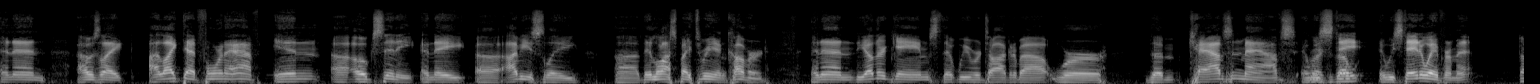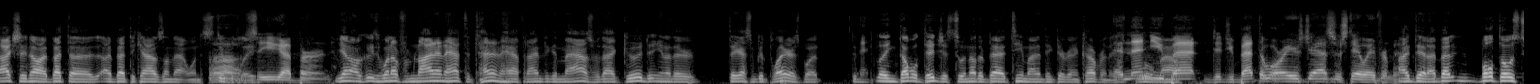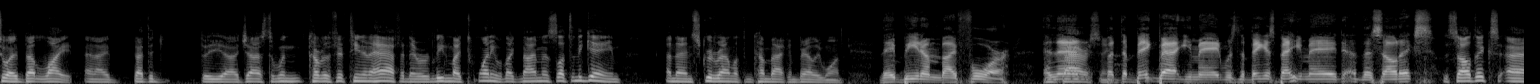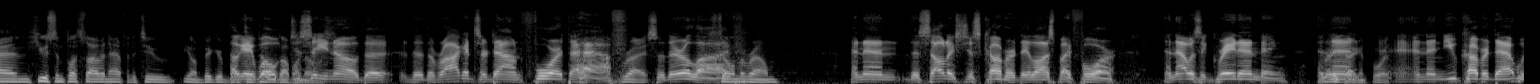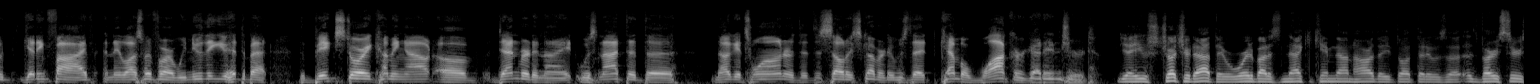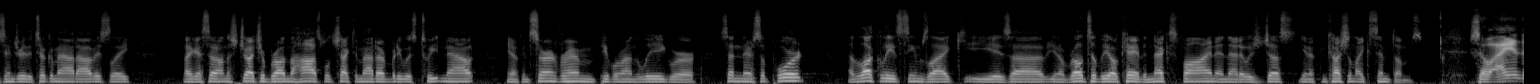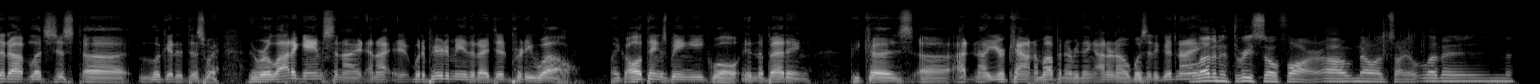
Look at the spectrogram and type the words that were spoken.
And then I was like, I like that four and a half in uh, Oak City, and they uh, obviously uh, they lost by three and covered. And then the other games that we were talking about were the Cavs and Mavs, and we Right, that- stayed and we stayed away from it. Actually, no, I bet the I bet the Cavs on that one stupidly. Oh, so you got burned. You know, 'cause it went up from nine and a half to ten and a half, and I didn't think the Mavs were that good. You know, they're they got some good players, but they're laying double digits to another bad team. I didn't think they were going to cover. And, And then you bet. Did you bet the Warriors Jazz or stay away from it? I did. I bet both those two. I bet light, and I bet the the uh, Jazz to win, cover the 15 and a half, and they were leading by 20 with like nine minutes left in the game, and then screwed around, let them come back, and barely won. They beat them by four. And then, but the big bet you made was the biggest bet you made. uh, The Celtics. The Celtics and Houston plus five and a half for the two, you know, bigger. bets. Okay, well, doubled up on just so those. you know, the, the the Rockets are down four at the half, Right. So they're alive, still in the realm. And then the Celtics just covered; they lost by four, and that was a great ending. And Great then, back and forth. and then you covered that with getting five, and they lost by four. We knew that you hit the bet. The big story coming out of Denver tonight was not that the Nuggets won or that the Celtics covered. It was that Kemba Walker got injured. Yeah, he was stretchered out. They were worried about his neck. He came down hard. They thought that it was a, a very serious injury. They took him out, obviously. Like I said, on the stretcher, brought him to the hospital, checked him out. Everybody was tweeting out, you know, concern for him. People around the league were sending their support. And luckily, it seems like he is, uh, you know, relatively okay. The neck's fine, and that it was just, you know, concussion-like symptoms. So I ended up. Let's just uh, look at it this way: there were a lot of games tonight, and I, it would appear to me that I did pretty well. Like all things being equal in the betting, because uh, I, now you're counting them up and everything. I don't know. Was it a good night? Eleven and three so far. Oh no, I'm sorry, 11,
